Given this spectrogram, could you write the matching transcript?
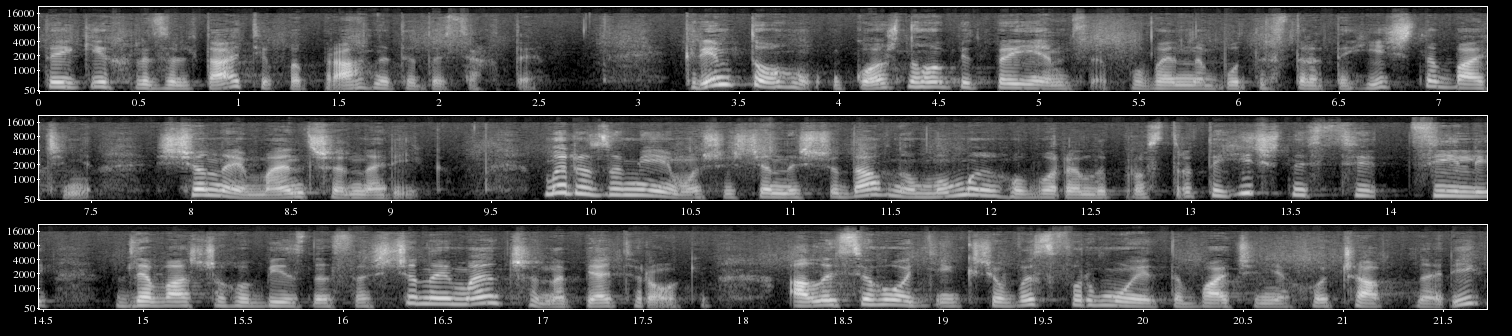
та яких результатів ви прагнете досягти. Крім того, у кожного підприємця повинне бути стратегічне бачення щонайменше на рік. Ми розуміємо, що ще нещодавно ми говорили про стратегічні цілі для вашого бізнесу щонайменше на 5 років. Але сьогодні, якщо ви сформуєте бачення хоча б на рік,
